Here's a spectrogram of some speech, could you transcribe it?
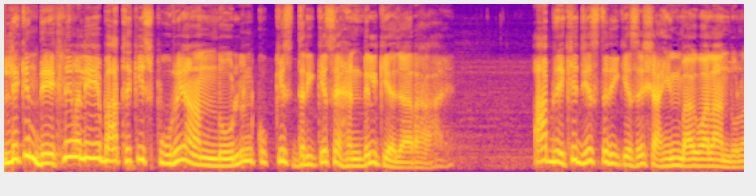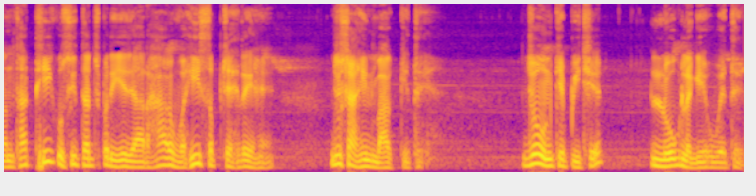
लेकिन देखने वाली ये बात है कि इस पूरे आंदोलन को किस तरीके से हैंडल किया जा रहा है। आप देखिए, जिस तरीके से शाहीन बाग वाला आंदोलन था, ठीक उसी तर्ज पर ये जा रहा है, वही सब चेहरे हैं जो शाहीन बाग के थे, जो उनके पीछे लोग लगे हुए थे।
